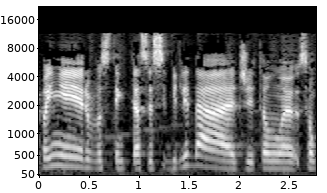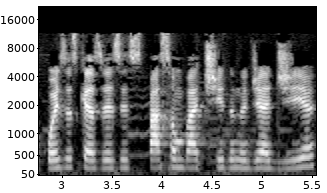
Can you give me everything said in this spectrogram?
banheiro, você tem que ter acessibilidade, então é, são coisas que às vezes passam batido no dia a dia,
